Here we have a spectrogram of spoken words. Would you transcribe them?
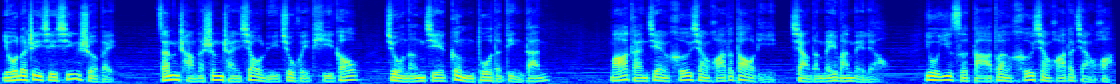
有了这些新设备，咱们厂的生产效率就会提高，就能接更多的订单。马杆见何向华的道理讲得没完没了，又一次打断何向华的讲话，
